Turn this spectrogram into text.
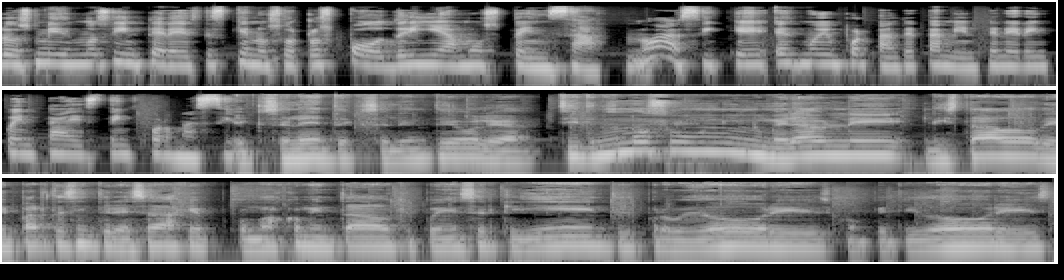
los mismos intereses que nosotros podríamos pensar, ¿no? Así que es muy importante también tener en cuenta esta información. Excelente, excelente, Olga. Si tenemos un innumerable listado de partes interesadas que, como has comentado, que pueden ser clientes, proveedores, competidores,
